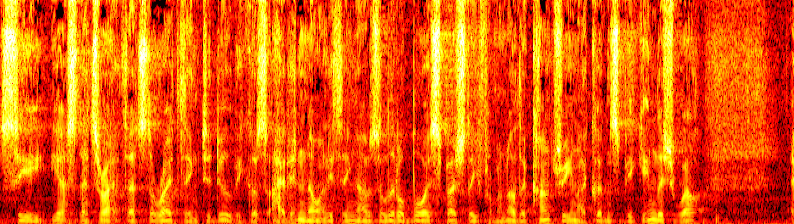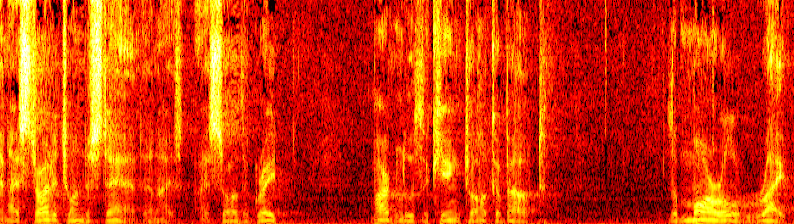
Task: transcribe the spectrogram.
see, yes, that's right, that's the right thing to do because I didn't know anything. I was a little boy, especially from another country, and I couldn't speak English well. And I started to understand, and I, I saw the great Martin Luther King talk about the moral right,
